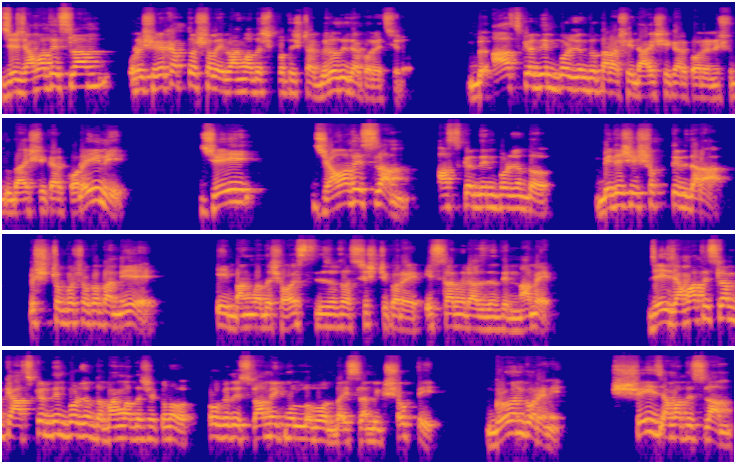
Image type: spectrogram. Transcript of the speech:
যে জামাত ইসলাম উনিশশো একাত্তর সালে বাংলাদেশ প্রতিষ্ঠার বিরোধিতা করেছিল, আজকের দিন পর্যন্ত তারা সেই দায় স্বীকার করেনি, শুধু দায় স্বীকার করেইনি, যেই জামাত ইসলাম আজকের দিন পর্যন্ত বিদেশি শক্তির দ্বারা পৃষ্ঠপোষকতা নিয়ে এই বাংলাদেশে অস্থিরতা সৃষ্টি করে ইসলামী রাজনীতির নামে। যেই জামাত ইসলামকে আজকের দিন পর্যন্ত বাংলাদেশে কোনো প্রকৃত ইসলামিক মূল্যবোধ বা ইসলামিক শক্তি গ্রহণ করেনি, সেই জামাত ইসলাম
